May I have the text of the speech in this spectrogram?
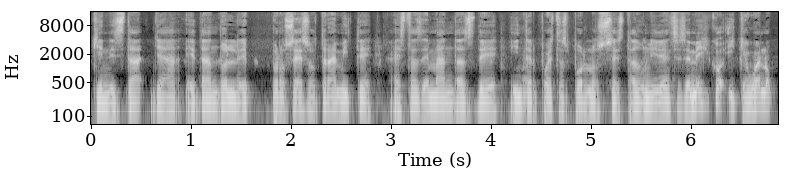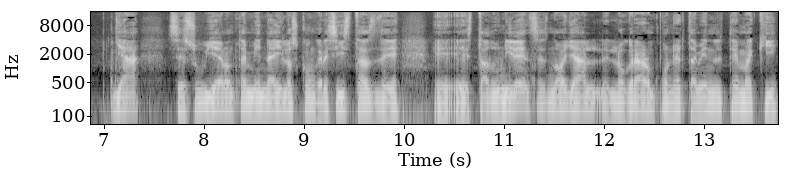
quien está ya eh, dándole proceso, trámite a estas demandas de interpuestas por los estadounidenses en y que bueno, ya se subieron también ahí los congresistas de eh, estadounidenses, ¿no? Ya lograron poner también el tema aquí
